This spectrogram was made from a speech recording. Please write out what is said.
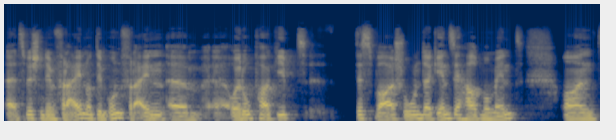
äh, zwischen dem freien und dem unfreien ähm, äh, Europa gibt, das war schon der Gänsehautmoment. Und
